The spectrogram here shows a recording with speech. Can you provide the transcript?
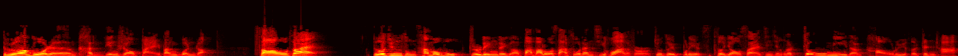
德国人肯定是要百般关照。早在德军总参谋部制定这个巴巴罗萨作战计划的时候，就对布列斯特要塞进行了周密的考虑和侦查。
